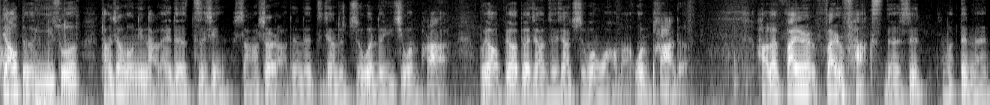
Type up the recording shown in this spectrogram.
刁德一说：“唐湘龙，你哪来的自信？啥事儿啊？真的这样子质问的语气，我很怕。不要不要不要这样子这样质问我好吗？我很怕的。好了，Fire Firefox 的是什么？邓南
